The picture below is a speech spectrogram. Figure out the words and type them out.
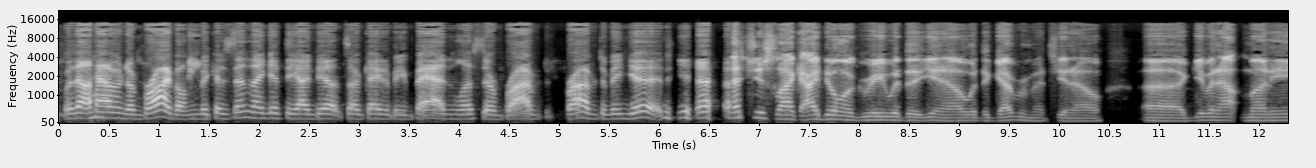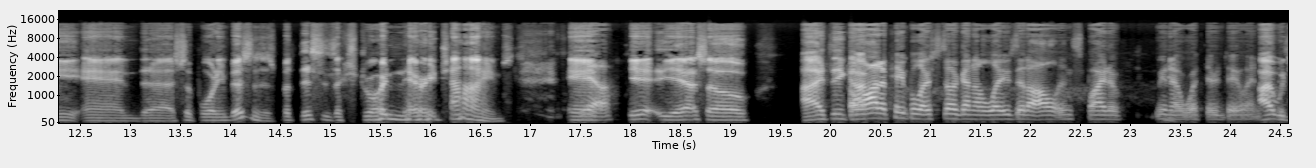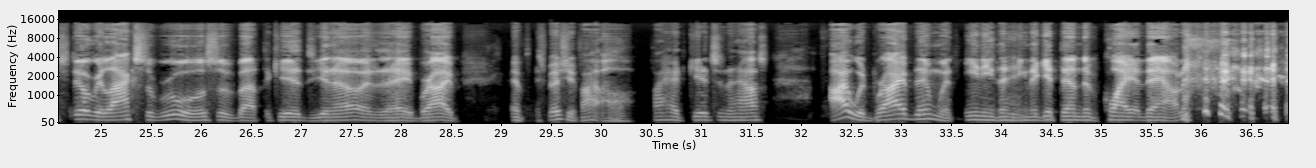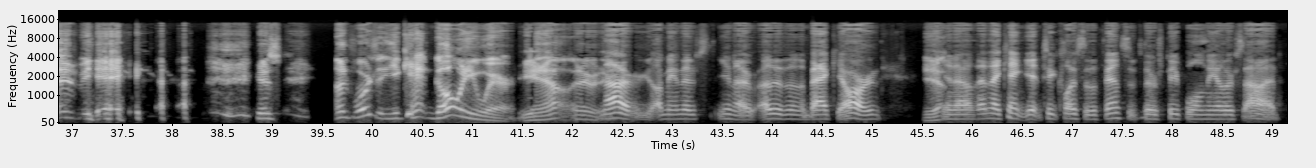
without having to bribe them, because then they get the idea it's okay to be bad unless they're bribed bribed to be good. You know? That's just like I don't agree with the you know with the government. You know. Uh, giving out money and uh, supporting businesses, but this is extraordinary times, and Yeah. yeah, yeah. So I think A I, lot of people are still going to lose it all in spite of you know what they're doing. I would still relax the rules about the kids, you know, and hey, bribe, if, especially if I oh if I had kids in the house, I would bribe them with anything to get them to quiet down, because unfortunately you can't go anywhere, you know. No, I mean there's you know other than the backyard, Yeah, you know, then they can't get too close to the fence if there's people on the other side.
